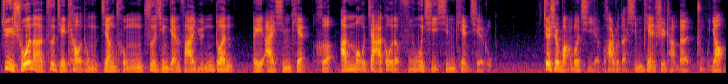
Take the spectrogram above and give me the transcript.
据说呢，字节跳动将从自行研发云端 AI 芯片和安谋架构的服务器芯片切入，这是网络企业跨入到芯片市场的主要，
